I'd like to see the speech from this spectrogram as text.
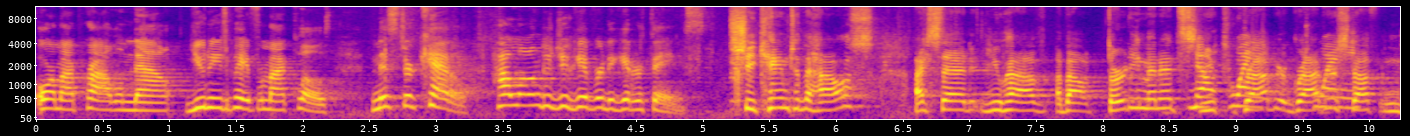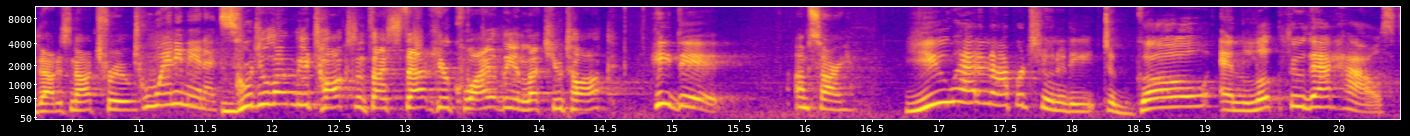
or my problem now. You need to pay for my clothes. Mr. Kettle, how long did you give her to get her things? She came to the house. I said, "You have about 30 minutes. No, you 20, grab your grab 20. your stuff." And that is not true. 20 minutes. Would you let me talk since I sat here quietly and let you talk? He did. I'm sorry. You had an opportunity to go and look through that house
